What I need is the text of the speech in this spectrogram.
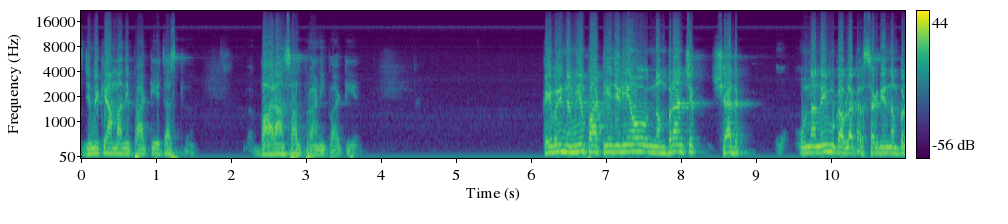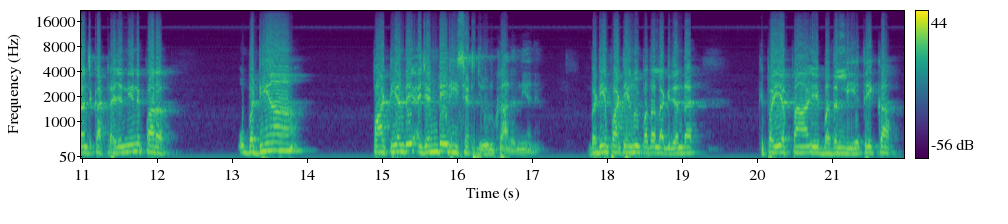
ਜਿਵੇਂ ਕਿ ਆਮ ਆਦਮੀ ਪਾਰਟੀ ਹੈ, ਜਸਟ 12 ਸਾਲ ਪੁਰਾਣੀ ਪਾਰਟੀ ਹੈ। ਕਈ ਵਾਰੀ ਨਵੀਆਂ ਪਾਰਟੀਆਂ ਜਿਹੜੀਆਂ ਉਹ ਨੰਬਰਾਂ 'ਚ ਸ਼ਾਇਦ ਉਹਨਾਂ ਨਹੀਂ ਮੁਕਾਬਲਾ ਕਰ ਸਕਦੀਆਂ, ਨੰਬਰਾਂ 'ਚ ਘੱਟ ਰਹਿ ਜਾਂਦੀਆਂ ਨੇ, ਪਰ ਉਹ ਵੱਡੀਆਂ ਪਾਰਟੀਆਂ ਦੇ ਏਜੰਡੇ ਰੀਸੈਟ ਜ਼ਰੂਰ ਕਰਾ ਦਿੰਦੀਆਂ ਨੇ। ਵੱਡੀਆਂ ਪਾਰਟੀਆਂ ਨੂੰ ਪਤਾ ਲੱਗ ਜਾਂਦਾ ਕਿ ਭਾਈ ਆਪਾਂ ਇਹ ਬਦਲ ਲਈਏ ਤਰੀਕਾ,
